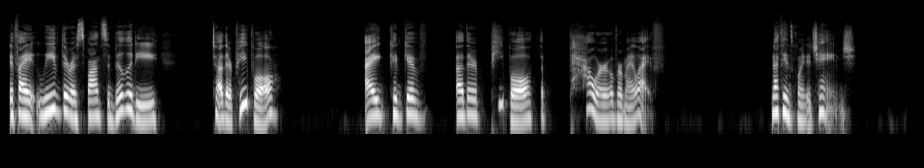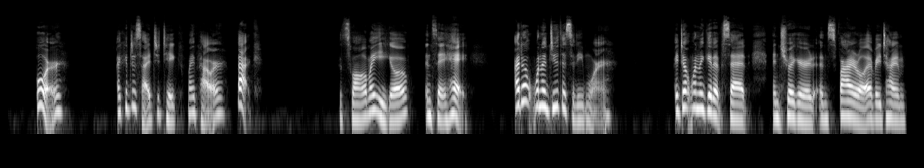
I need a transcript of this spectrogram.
If I leave the responsibility to other people, I could give other people the power over my life. Nothing's going to change. Or I could decide to take my power back. I could swallow my ego and say, hey, I don't want to do this anymore. I don't want to get upset and triggered and spiral every time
